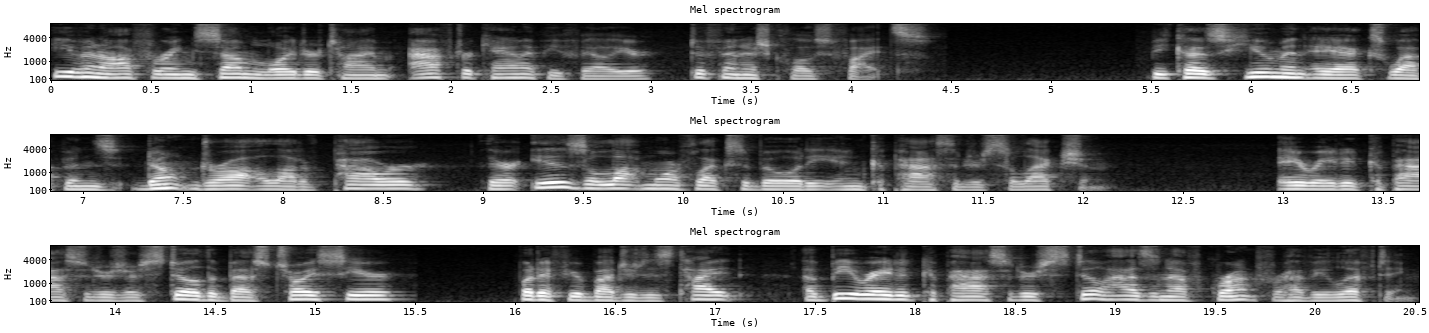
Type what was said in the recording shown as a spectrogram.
even offering some loiter time after canopy failure to finish close fights. Because human AX weapons don't draw a lot of power, there is a lot more flexibility in capacitor selection. A-rated capacitors are still the best choice here, but if your budget is tight, a B-rated capacitor still has enough grunt for heavy lifting.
